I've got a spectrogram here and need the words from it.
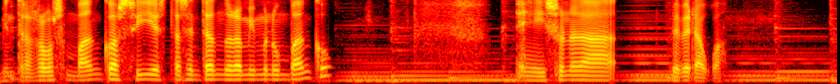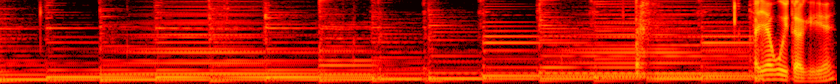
Mientras robas un banco así, estás entrando ahora mismo en un banco. Eh, y suena la beber agua. Hay agüita aquí, ¿eh?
